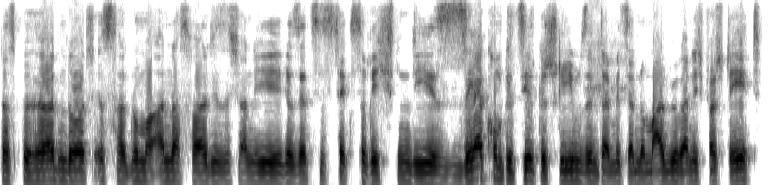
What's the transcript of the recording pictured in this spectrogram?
Das Behördendeutsch ist halt nun mal anders, weil die sich an die Gesetzestexte richten, die sehr kompliziert geschrieben sind, damit es der Normalbürger nicht versteht.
